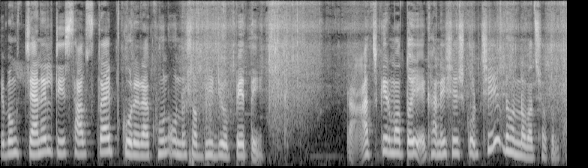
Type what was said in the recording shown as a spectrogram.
এবং চ্যানেলটি সাবস্ক্রাইব করে রাখুন অন্য সব ভিডিও পেতে। তা আজকের মতোই এখানে শেষ করছি। ধন্যবাদ সকলকে।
